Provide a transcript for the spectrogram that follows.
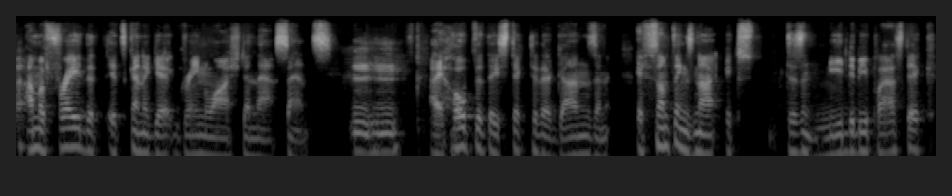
I'm afraid that it's going to get greenwashed in that sense. Mm-hmm. I hope that they stick to their guns. And if something's not, doesn't need to be plastic,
